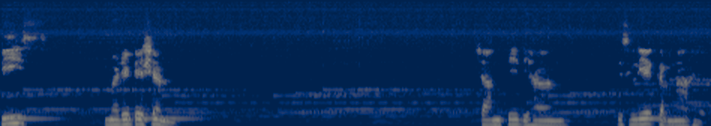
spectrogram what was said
पीस मेडिटेशन शांति, ध्यान इसलिए करना है।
